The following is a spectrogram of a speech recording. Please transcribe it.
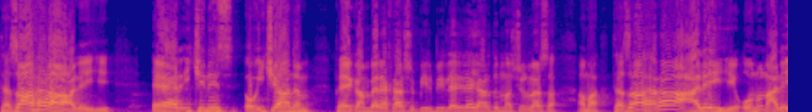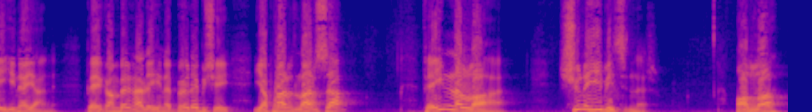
Tezahera aleyhi. Eğer ikiniz o iki hanım peygambere karşı birbirleriyle yardımlaşırlarsa ama tezahera aleyhi onun aleyhine yani peygamberin aleyhine böyle bir şey yaparlarsa fe innallaha şunu iyi bilsinler. Allah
